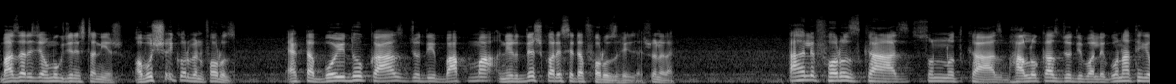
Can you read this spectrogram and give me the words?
বাজারে যে অমুক জিনিসটা নিয়ে এসো, অবশ্যই করবেন ফরজ। একটা বৈধ কাজ যদি বাপ মা নির্দেশ করে, সেটা ফরজ হয়ে যায়। শুনে রাখ তাহলে ফরজ কাজ, সুন্নত কাজ, ভালো কাজ যদি বলে, গোনা থেকে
